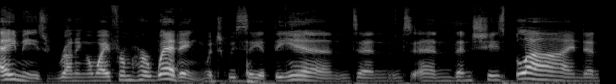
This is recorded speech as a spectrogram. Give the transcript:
Amy's running away from her wedding, which we see at the end, and and then she's blind, and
